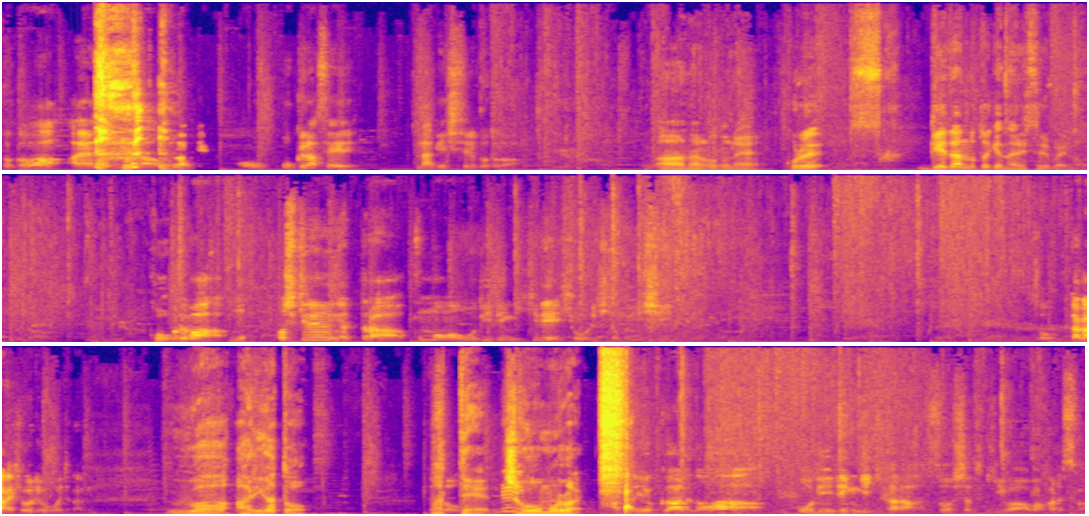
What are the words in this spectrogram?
とかは怪しいから俺は結構遅らせ投げしてることが。ああなるほどね。これ下段の時は何すればいいの？ここれはもう押し切れるんやったらこのまま OD 電撃で表裏してもいいしそう。だから表裏覚えたからねううわありがとう待って超おもろい。よくあるのは OD 電撃から発動した時は分かるですか？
